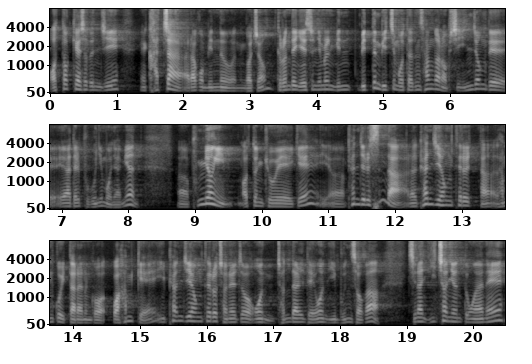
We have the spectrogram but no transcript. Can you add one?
어떻게 해서든지 가짜라고 믿는 거죠. 그런데 예수님을 믿, 든 믿지 못하든 상관없이 인정돼야 될 부분이 뭐냐면 어, 분명히 어떤 교회에게 어, 편지를 쓴다, 편지 형태를 담고 있다라는 것과 함께 이 편지 형태로 전해져 온 전달돼 온 이 문서가 지난 2000년 동안에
